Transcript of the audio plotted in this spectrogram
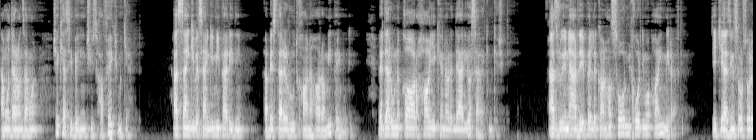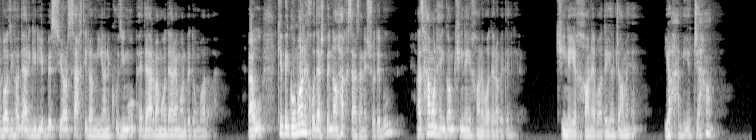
اما در آن زمان چه کسی به این چیزها فکر می کرد؟ از سنگی به سنگی می پریدیم و بستر رودخانه ها را می پیمودیم. به درون قارهای کنار دریا سرک می کشیدیم. از روی نرده پلکان ها سر می خوردیم و پایین می رفتیم. یکی از این سرسره بازی ها درگیری بسیار سختی را میان کوزیمو پدر و مادرمان به دنبال آورد و او که به گمان خودش به ناحق سرزنش شده بود از همان هنگام کینه خانواده را به دل گرفت. کینه خانواده یا جامعه یا همه جهان؟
